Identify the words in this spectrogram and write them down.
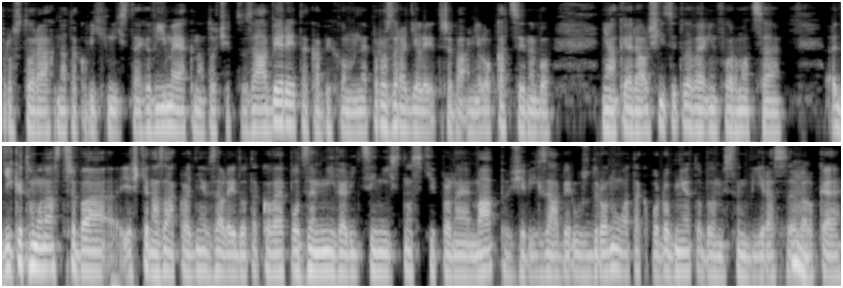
prostorách, na takových místech. Víme, jak natočit záběry, tak abychom neprozradili třeba ani lokaci nebo nějaké další citlivé informace. Díky tomu nás třeba ještě na základně vzali do takové podzemní velící místnosti plné map, živých záběrů z dronů a tak podobně. To byl, myslím, výraz hmm. velké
